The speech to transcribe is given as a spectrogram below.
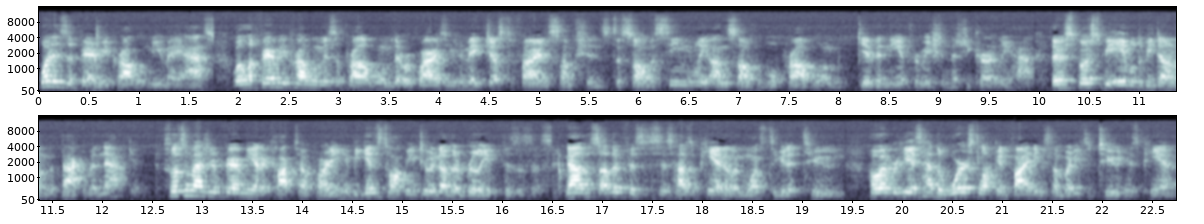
What is a Fermi problem, you may ask? Well, a Fermi problem is a problem that requires you to make justified assumptions to solve a seemingly unsolvable problem given the information that you currently have. They're supposed to be able to be done on the back of a napkin. So let's imagine Fermi at a cocktail party and he begins talking to another brilliant physicist. Now this other physicist has a piano and wants to get it tuned. However, he has had the worst luck in finding somebody to tune his piano.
